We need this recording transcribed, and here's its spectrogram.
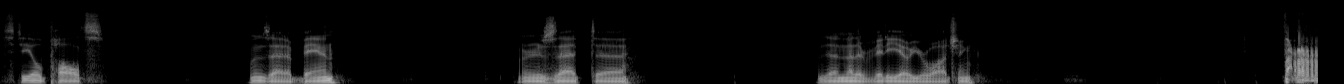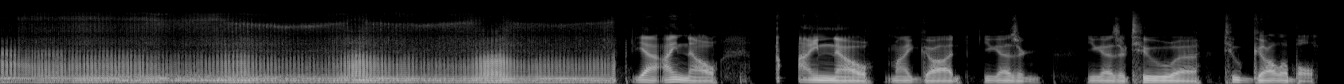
Steel Pulse. What is that, a band? Or is that uh is that another video you're watching? Yeah, I know. I know. My God, you guys are you guys are too uh, too gullible.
